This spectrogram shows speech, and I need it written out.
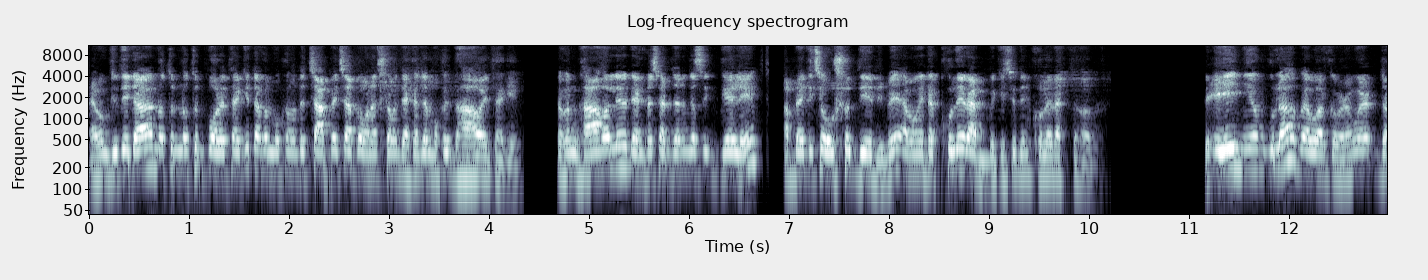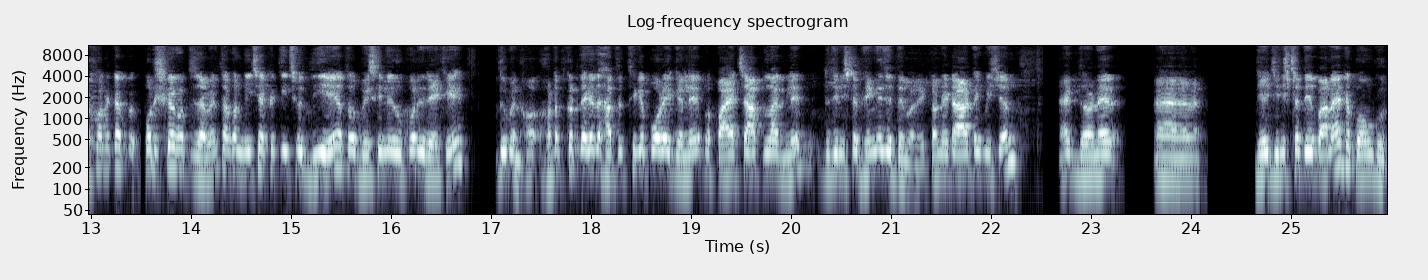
এবং যদি এটা নতুন, নতুন পরে থাকি তখন মুখের মধ্যে চাপে, চাপে অনেক সময় দেখা যায় মুখে ঘা হয়ে থাকে। তখন ঘা হলে ডেন্টাল সার্জনের কাছে গেলে আপনাকে কিছু ঔষধ দিয়ে দিবে এবং এটা খুলে রাখবে, কিছুদিন খুলে রাখতে হবে। তো এই নিয়মগুলা ব্যবহার করবেন এবং যখন এটা পরিষ্কার করতে যাবেন তখন নিচে একটা কিছু দিয়ে অথবা বেসিনের উপরে রেখে ধুবেন। হ হঠাৎ করে দেখা যায় হাতের থেকে পড়ে গেলে বা পায়ে চাপ লাগলে যে জিনিসটা ভেঙে যেতে পারে। কারণ এটা আর্টিফিশিয়াল এক ধরনের যে জিনিসটা দিয়ে বানায় এটা ভঙ্গুর।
